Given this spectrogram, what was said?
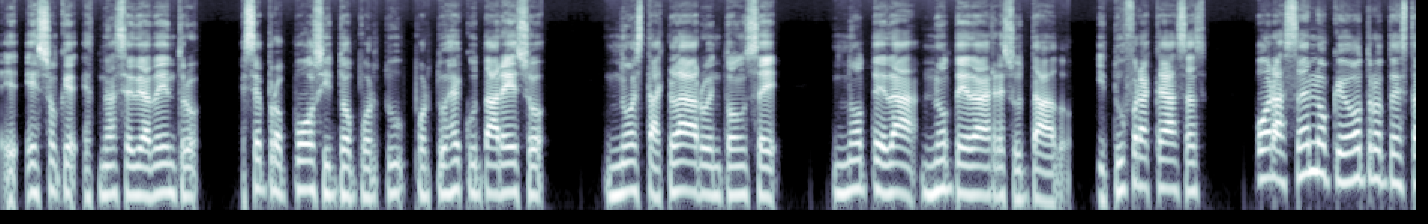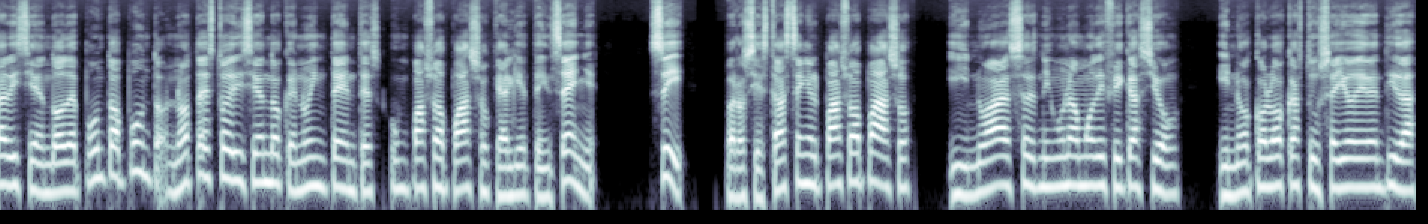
e, eso que nace de adentro, ese propósito por tu, por tu ejecutar eso, no está claro, entonces no te da, no te da resultado. Y tú fracasas por hacer lo que otro te está diciendo de punto a punto. No te estoy diciendo que no intentes un paso a paso que alguien te enseñe. Sí, pero si estás en el paso a paso y no haces ninguna modificación y no colocas tu sello de identidad,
